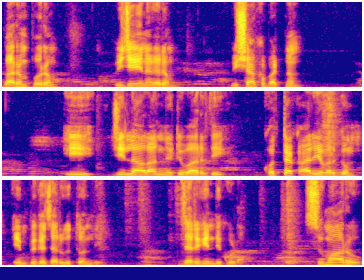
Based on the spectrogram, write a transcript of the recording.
బరంపురం విజయనగరం విశాఖపట్నం ఈ జిల్లాలన్నిటి వారిది కొత్త కార్యవర్గం ఎంపిక జరుగుతుంది. జరిగింది కూడా. సుమారు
